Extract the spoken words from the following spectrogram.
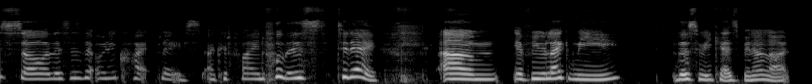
so this is the only quiet place I could find for this today. Um, if you like me, this week has been a lot.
